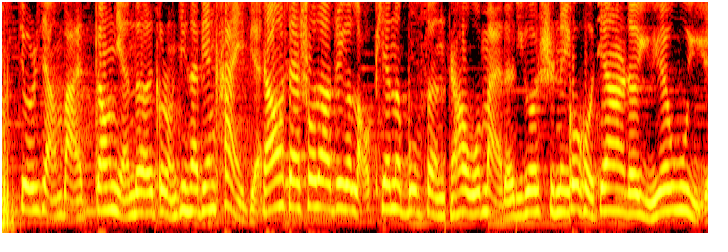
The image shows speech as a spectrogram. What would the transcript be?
就是想把当年的各种竞赛片看一遍。然后再说到这个老片的部分，然后我买的一个是那沟口健二的《雨月物语》，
